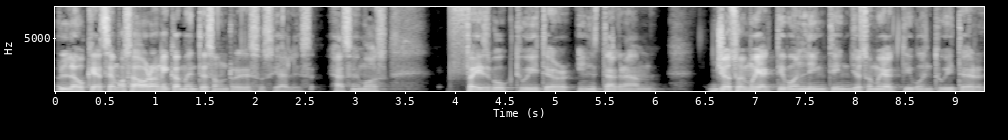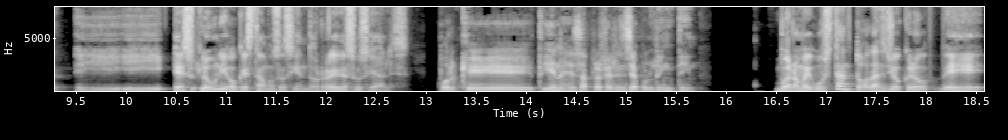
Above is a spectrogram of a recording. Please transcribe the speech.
Lo que hacemos ahora únicamente son redes sociales. Hacemos Facebook, Twitter, Instagram. Yo soy muy activo en LinkedIn, yo soy muy activo en Twitter y, es lo único que estamos haciendo, redes sociales. ¿Por qué tienes esa preferencia por LinkedIn? Bueno, me gustan todas. Yo creo que eh,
